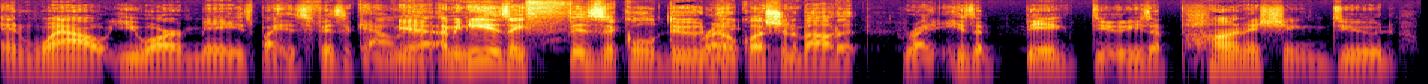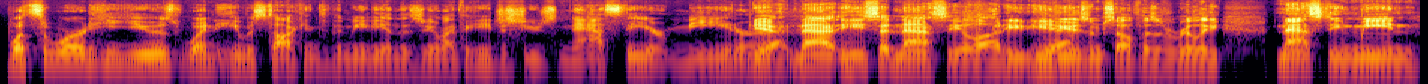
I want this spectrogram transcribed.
and wow, you are amazed by his physicality. Yeah, I mean, he is a physical dude, no question about it. Right. He's a big dude. He's a punishing dude. What's the word he used when he was talking to the media in the Zoom? I think he just used nasty or mean or Yeah, na- he said nasty a lot. He, he Yeah. views himself as a really nasty, mean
